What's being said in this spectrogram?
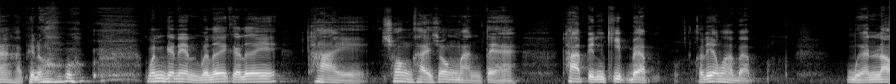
นะครับพี่น้อง มันกระเน่นไปเลยก็เลยถ่ายช่องใครช่องมัน แต่ถ้าเป็นคลิปแบบเขาเรียกว่าแบบเหมือนเรา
